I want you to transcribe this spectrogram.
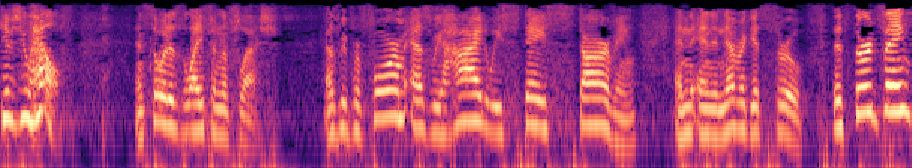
gives you health. And so it is life in the flesh. As we perform, as we hide, we stay starving and, and it never gets through. The third thing,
